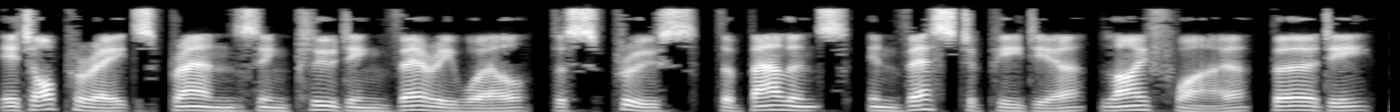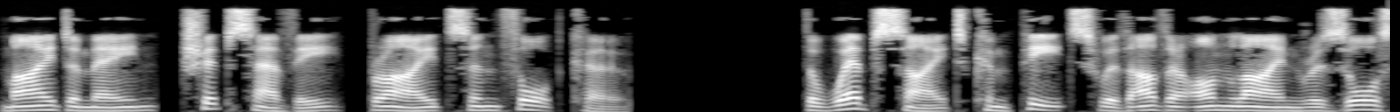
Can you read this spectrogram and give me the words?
It operates brands including Verywell, The Spruce, The Balance, Investopedia, LifeWire, Byrdie, MyDomaine, TripSavvy, Brides and ThoughtCo. The website competes with other online resource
